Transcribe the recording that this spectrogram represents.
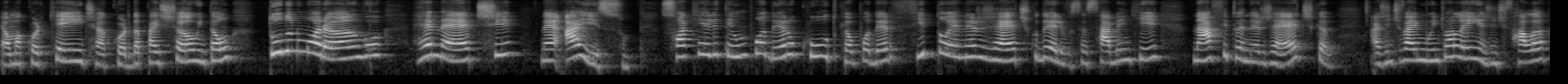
é uma cor quente, é a cor da paixão, então tudo no morango remete, né, a isso. Só que ele tem um poder oculto, que é o poder fitoenergético dele. Vocês sabem que na fitoenergética a gente vai muito além, a gente fala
